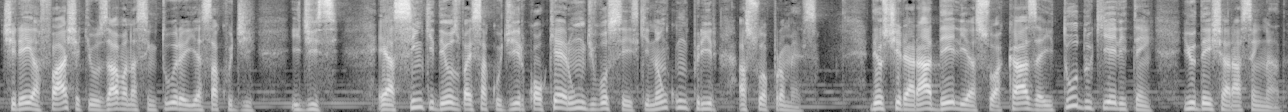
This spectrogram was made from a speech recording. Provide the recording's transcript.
tirei a faixa que usava na cintura e a sacudi, e disse: é assim que Deus vai sacudir qualquer um de vocês que não cumprir a sua promessa. Deus tirará dele a sua casa e tudo o que ele tem, e o deixará sem nada.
